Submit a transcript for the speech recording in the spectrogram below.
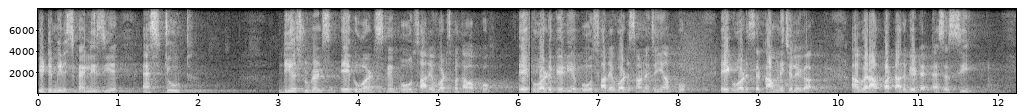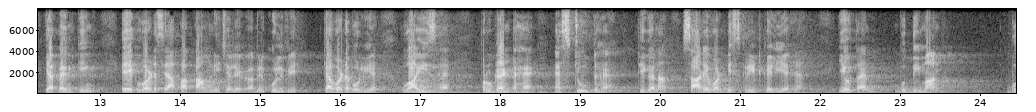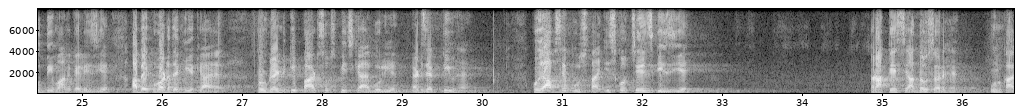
इट मीन्स लीजिए एस्ट्यूट डियर स्टूडेंट्स एक वर्ड्स के बहुत सारे वर्ड्स बताओ आपको। एक वर्ड के लिए बहुत सारे वर्ड्स आने चाहिए आपको। एक वर्ड से काम नहीं चलेगा। अगर आपका टारगेट है एसएससी या बैंकिंग एक वर्ड से आपका काम नहीं चलेगा, बिल्कुल भी। क्या वर्ड बोलिए? वाइज है प्रूडेंट है एस्टूट है। ठीक है ना? सारे वर्ड डिस्क्रीट के लिए हैं। ये होता है बुद्धिमान। बुद्धिमान कह लीजिए। अब एक वर्ड देखिए क्या है। प्रूडेंट की पार्ट्स ऑफ़ स्पीच क्या है? बोलिए। एडजेक्टिव है। कोई आपसे पूछता है इसको चेंज कीजिए। राकेश यादव सर है। उनका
